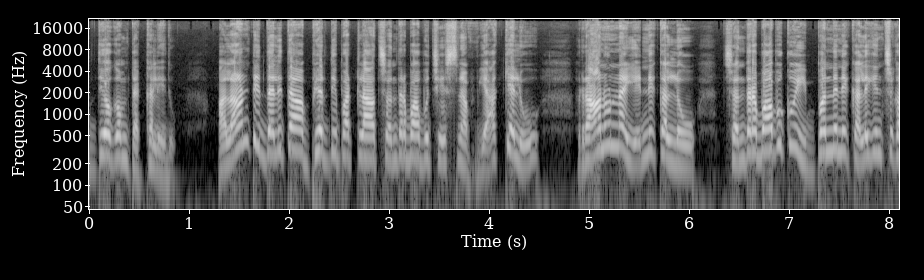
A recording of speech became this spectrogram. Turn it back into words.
ఉద్యోగం దక్కలేదు. అలాంటి దళిత అభ్యర్థి పట్ల చంద్రబాబు చేసిన వ్యాఖ్యలు రానున్న ఎన్నికల్లో చంద్రబాబుకు ఇబ్బందిని కలిగించక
